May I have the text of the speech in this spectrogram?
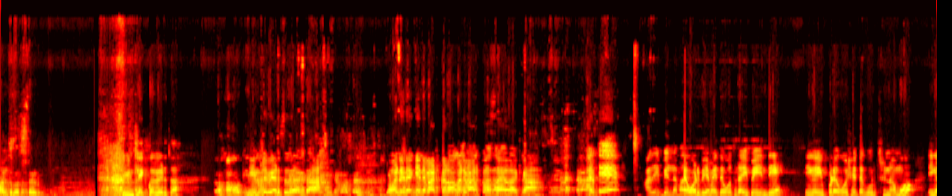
పంతులు వస్తాడు ఇంట్లో ఎక్కువ పెడతా. ఇంట్లో పెడుతుందంట. వండిన గిన్నె పట్టుకోవడం మరి పట్టుకొస్తాయి అక్క. అంటే అది బెల్లం ఒడిబియ్యం అయితే ఓసుడు అయిపోయింది. ఇక ఇప్పుడే ఓసి అయితే కూర్చున్నాము. ఇక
